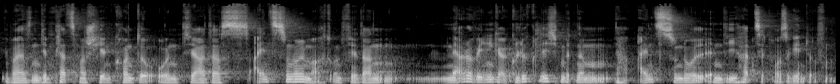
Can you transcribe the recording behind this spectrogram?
über den Platz marschieren konnte und ja das 1 zu 0 macht und wir dann mehr oder weniger glücklich mit einem ja, 1 zu 0 in die Halbzeitpause gehen dürfen.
